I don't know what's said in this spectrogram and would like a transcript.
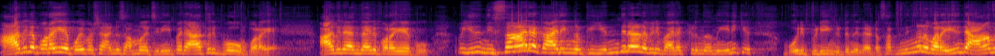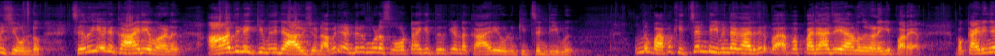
ആദില പുറകെ പോയി പക്ഷെ അനു സമ്മതിച്ചില്ല. ഇപ്പോൾ രാത്രി പോകും പുറകെ. ആദില എന്തായാലും പുറകെ പോകും. അപ്പോൾ ഇത് നിസ്സാര കാര്യങ്ങൾക്ക് എന്തിനാണ് ഇവർ വരക്കിടുന്നതെന്ന് എനിക്ക് ഒരു പിടിയും കിട്ടുന്നില്ല കേട്ടോ. സത്യം നിങ്ങൾ പറയും ഇതിന്റെ ആവശ്യമുണ്ടോ? ചെറിയൊരു കാര്യമാണ്. ആദിലേക്കും ഇതിന്റെ ആവശ്യമുണ്ട്. അവർ രണ്ടുപേരും കൂടെ സോട്ടാക്കി തീർക്കേണ്ട കാര്യമുള്ളൂ കിച്ചൺ ടീം ഒന്നും അപ്പോൾ കിച്ചൺ ടീമിന്റെ കാര്യത്തിൽ പരാജയമാണെന്ന് വേണമെങ്കിൽ പറയാം. അപ്പോൾ കഴിഞ്ഞ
